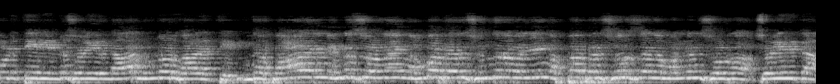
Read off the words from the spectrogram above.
கொடுத்தேன் என்று சொல்லியிருந்தார் முன்னொரு காலத்தில் இந்த பாலகன் என்ன சொன்னா எங்க அம்மா பேரு சுந்தரவல்லி எங்க அப்பா பேரு சூரசேன மன்னன் சொல்றான் சொல்லியிருக்கா?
